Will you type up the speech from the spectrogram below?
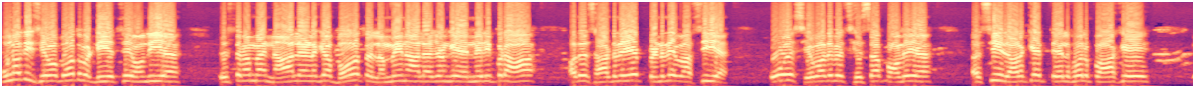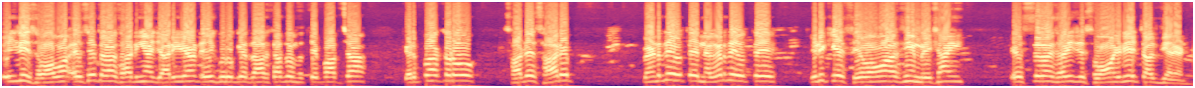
ਉਹਨਾਂ ਦੀ ਸੇਵਾ ਬਹੁਤ ਵੱਡੀ ਇੱਥੇ ਆਉਂਦੀ ਹੈ ਇਸ ਤਰ੍ਹਾਂ ਮੈਂ ਨਾਂ ਲੈਣ ਲੱਗਿਆ, ਬਹੁਤ ਲੰਮੇ ਨਾਂ ਲੈ ਜਾਣਗੇ ਇੰਨੇ ਦੀ ਭਰਾ। ਅਤੇ ਸਾਡੇ ਦੇ ਪਿੰਡ ਦੇ ਵਾਸੀ ਹੈ ਉਹ ਇਸ ਸੇਵਾ ਦੇ ਵਿੱਚ ਹਿੱਸਾ ਪਾਉਂਦੇ ਆ। ਅਸੀਂ ਰਲ ਕੇ ਤਿਲ ਫੁੱਲ ਪਾ ਕੇ ਜਿਹੜੀ ਸੇਵਾਵਾਂ। ਇਸੇ ਤਰ੍ਹਾਂ ਸਾਡੀਆਂ ਜਾਰੀ ਰਹਿਣ। ਇਹ ਗੁਰੂ ਕੀ ਅਰਦਾਸ ਕਰਦੇ ਹਾਂ, ਸੱਚੇ ਪਾਤਸ਼ਾਹ, ਕਿਰਪਾ ਕਰੋ। ਸਾਡੇ ਸਾਰੇ ਪਿੰਡ ਦੇ ਉੱਤੇ, ਨਗਰ ਦੇ ਉੱਤੇ ਜਿਹੜੀ ਕਿ ਸੇਵਾਵਾਂ ਅਸੀਂ ਹਮੇਸ਼ਾ ਹੀ ਇਸ ਤਰ੍ਹਾਂ ਸਾਡੀ ਸੇਵਾਵਾਂ ਜਿਹੜੀਆਂ ਚੱਲਦੀਆਂ ਰਹਿਣ।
